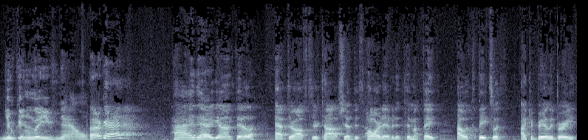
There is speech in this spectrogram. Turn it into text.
You can leave now. Okay. Hi there, young fella. After Officer Top shoved this hard evidence in my face, I was speechless. I could barely breathe.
